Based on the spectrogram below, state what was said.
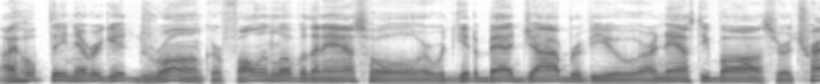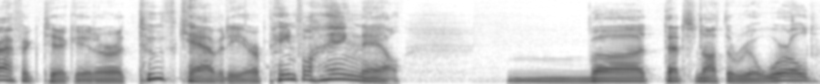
I hope they never get drunk or fall in love with an asshole or would get a bad job review or a nasty boss or a traffic ticket or a tooth cavity or a painful hangnail. But that's not the real world,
